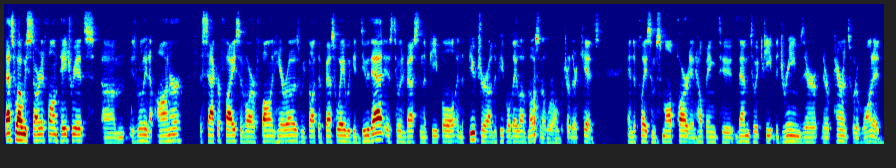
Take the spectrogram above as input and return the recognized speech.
that's why we started Fallen Patriots, um, is really to honor the sacrifice of our fallen heroes. We thought the best way we could do that is to invest in the people, in the future of the people they love most in the world, which are their kids and to play some small part in helping to them to achieve the dreams their their parents would have wanted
